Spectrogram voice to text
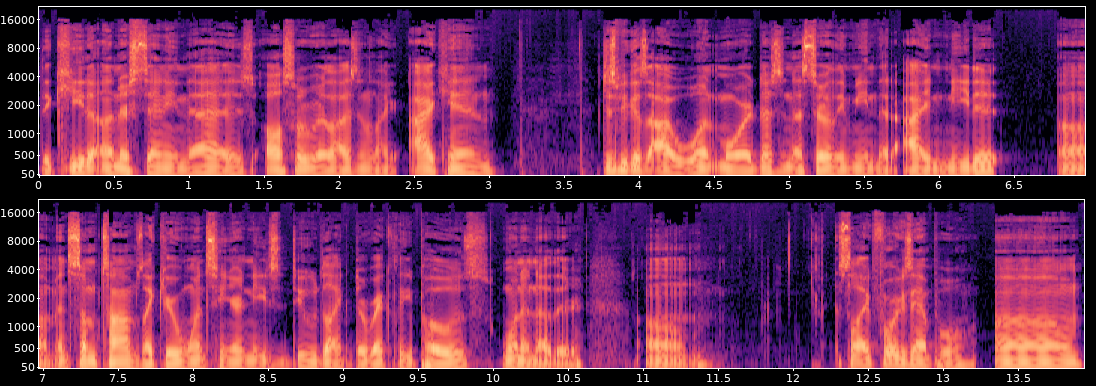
the key to understanding that is also realizing like I can just because I want more doesn't necessarily mean that I need it. Um, and sometimes like your wants and your needs do like directly pose one another. Um, so like for example, um,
